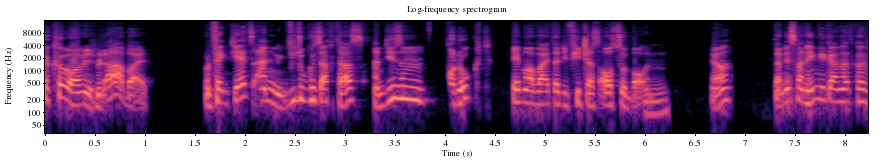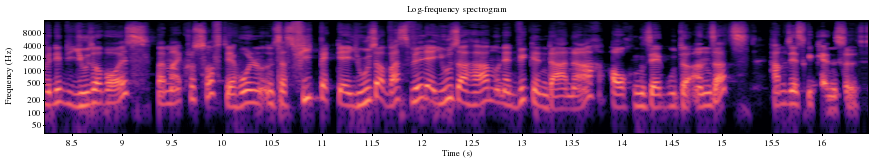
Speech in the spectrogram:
Da können wir auch nicht mit arbeiten. Und fängt jetzt an, wie du gesagt hast, an diesem Produkt immer weiter die Features auszubauen. Mhm. Ja, dann ist man hingegangen, hat gesagt, wir nehmen die User Voice bei Microsoft, wir holen uns das Feedback der User, was will der User haben und entwickeln danach, auch ein sehr guter Ansatz, haben sie jetzt gecancelt,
